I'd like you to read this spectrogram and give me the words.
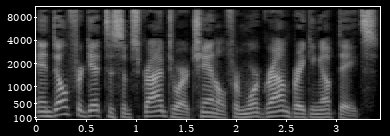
and don't forget to subscribe to our channel for more groundbreaking updates.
